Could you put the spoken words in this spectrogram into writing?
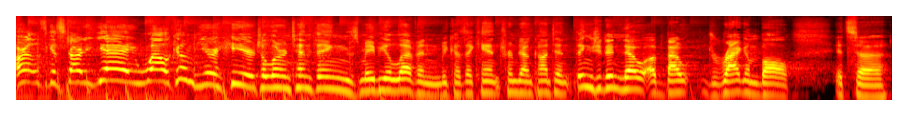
All right, let's get started. Yay! Welcome. You're here to learn 10 things, maybe 11, because I can't trim down content. Things you didn't know about Dragon Ball. It's a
